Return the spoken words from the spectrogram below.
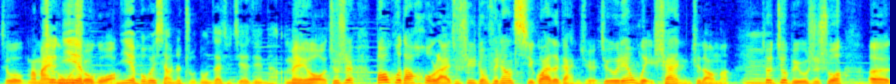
就妈妈也跟我说过，你也不会想着主动再去接近他。没有，就是包括到后来，就是一种非常奇怪的感觉，就有点伪善，你知道吗？就就比如是说，呃，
